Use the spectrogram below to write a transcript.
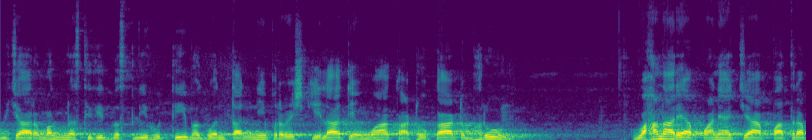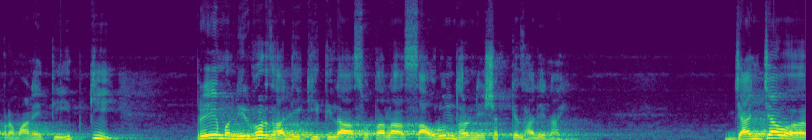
विचारमग्न स्थितीत बसली होती. भगवंतांनी प्रवेश केला तेव्हा काठोकाठ भरून वाहणाऱ्या पाण्याच्या पात्राप्रमाणे ती इतकी प्रेम निर्भर झाली की तिला स्वतःला सावरून धरणे शक्य झाले नाही. ज्यांच्यावर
